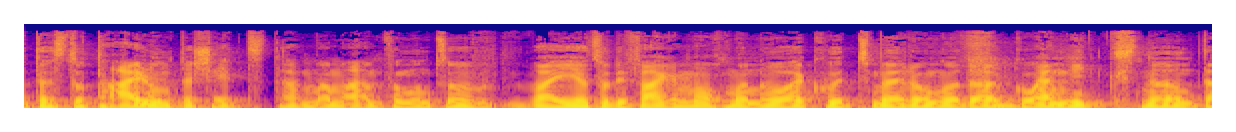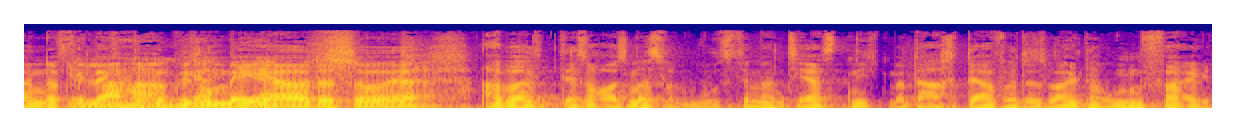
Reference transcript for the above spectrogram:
das total unterschätzt haben am Anfang. Und so war eher so die Frage, machen wir noch eine Kurzmeldung oder gar nichts, ne? Und dann vielleicht noch ein bisschen mehr ja. oder so, ja. ja. Aber das Ausmaß wusste man zuerst nicht. Man dachte einfach, das war halt der Unfall.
